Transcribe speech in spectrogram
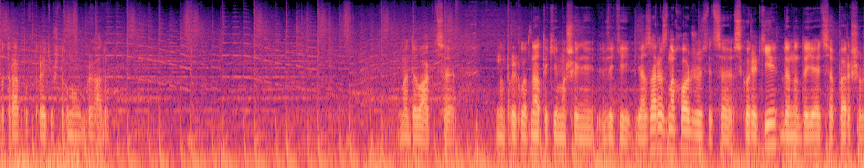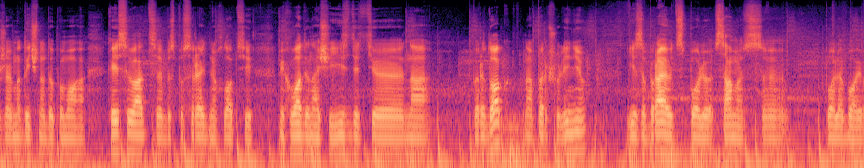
потрапив в третю штурмову бригаду. Медивак це, наприклад, на такій машині, в якій я зараз знаходжусь, це скоряки, де надається перша вже медична допомога. Кейсивак це безпосередньо хлопці, міхводи наші їздять е, на передок, на першу лінію і забирають з полю саме з е, поля бою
